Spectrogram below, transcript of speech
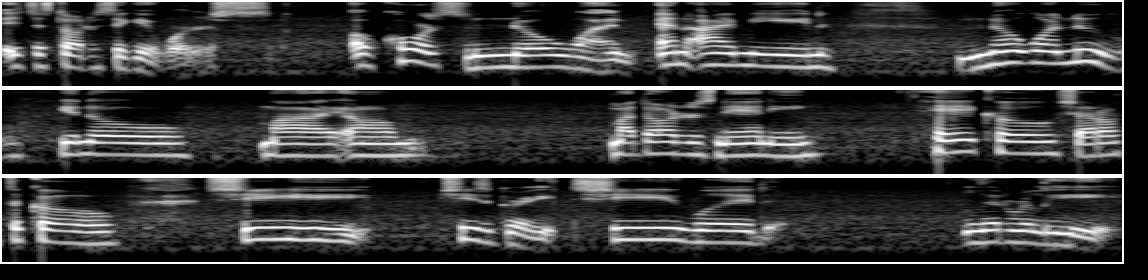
it just started to get worse. Of course, no one, and I mean no one knew. You know, my um my daughter's nanny, hey Co, shout out to Co. She she's great. She would literally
